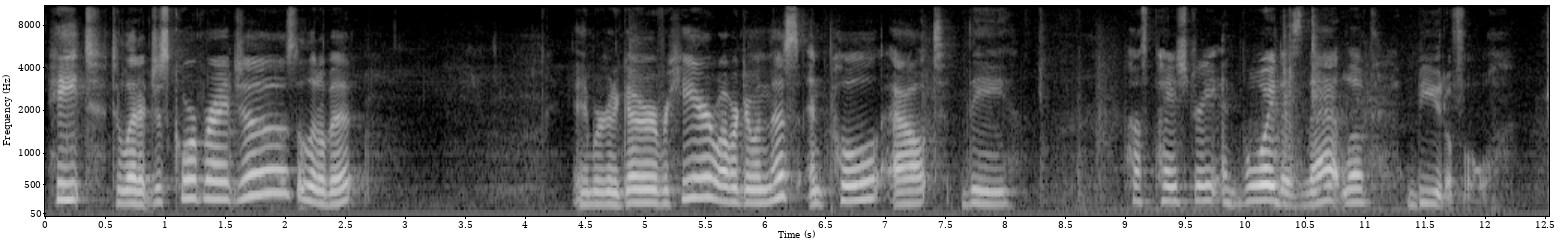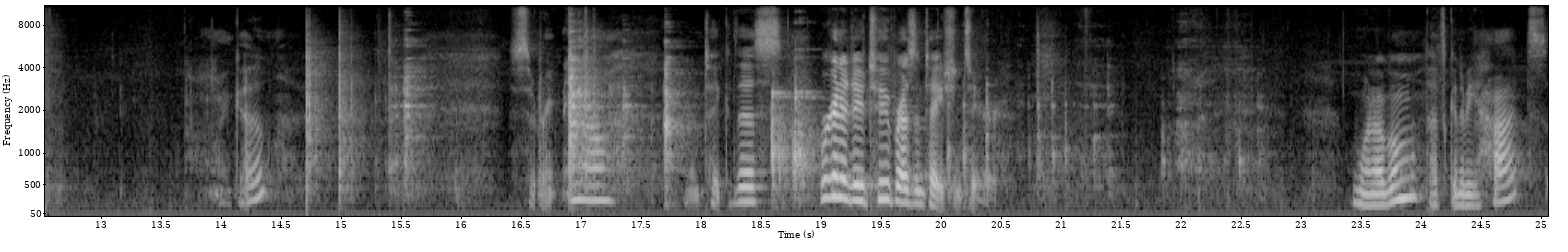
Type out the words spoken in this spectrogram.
heat to let it just incorporate just a little bit. And we're gonna go over here while we're doing this and pull out the puff pastry. And boy, does that look beautiful. There we go. So right now, I'm gonna take this. We're gonna do two presentations here. One of them, that's gonna be hot, so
